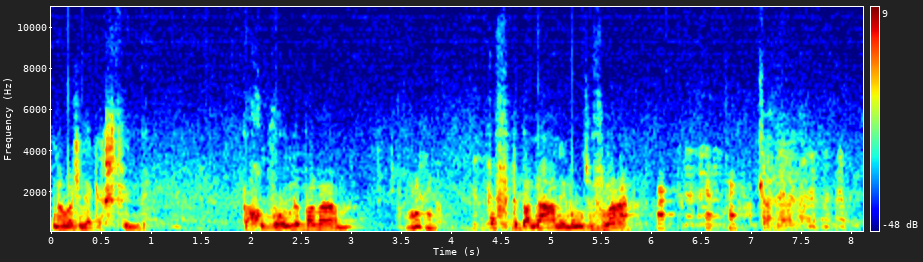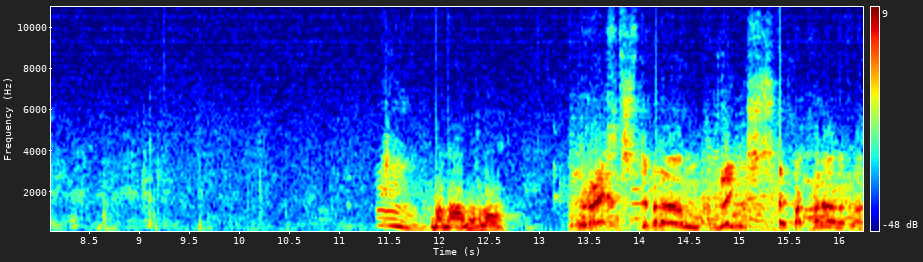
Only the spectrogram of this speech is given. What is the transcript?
nou het lekkerst vinden? Een gewone banaan? Of de banaan in onze vla? Bananenvla. Rechts de banaan, links het pak bananenvla.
